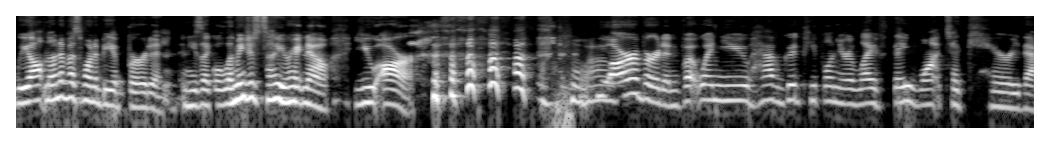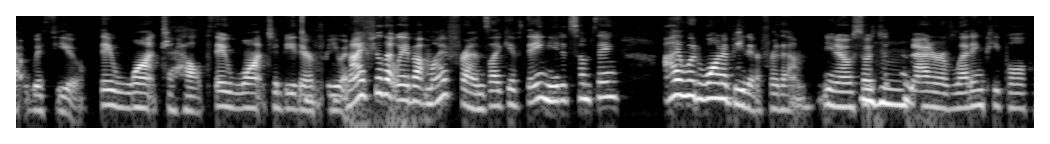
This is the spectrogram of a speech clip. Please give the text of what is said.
we all none of us want to be a burden. And he's like well let me just tell you right now you are. Wow. you are a burden but when you have good people in your life they want to carry that with you. They want to help. They want to be there for you. And i feel that way about my friends. Like if they needed something i would want to be there for them you know? So mm-hmm. it's just a mm-hmm. matter of letting people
